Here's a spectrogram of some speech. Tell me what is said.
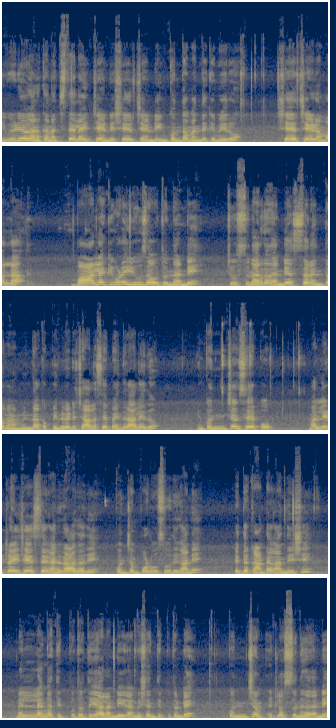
ఈ వీడియో కనుక నచ్చితే లైక్ చేయండి షేర్ చేయండి. ఇంకొంతమందికి మీరు షేర్ చేయడం వల్ల వాళ్ళకి కూడా యూజ్ అవుతుందండి. చూస్తున్నారు కదండి అస్సలు ఎంత మనం ఇందాక పిన్ పెట్టి చాలాసేపు అయింది రాలేదు. ఇంకొంచెం సేపు మళ్ళీ ట్రై చేస్తే కానీ రాదు అది. కొంచెం పొడువు సూది కానీ పెద్ద కాంటగా కానీ మెల్లంగా తిప్పుతూ తీయాలండి. ఇలా మిషన్ తిప్పుతుంటే కొంచెం ఇట్లా వస్తుంది కదండి.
